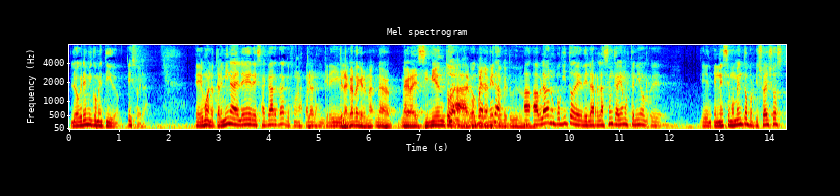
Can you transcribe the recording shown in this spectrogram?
logré mi cometido, eso era. Eh, bueno, termina de leer esa carta, que fueron unas palabras increíbles. Que la carta que era un agradecimiento al acompañamiento que tuvieron. hablaban un poquito de, la relación que habíamos tenido eh, en, ese momento, porque yo a ellos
